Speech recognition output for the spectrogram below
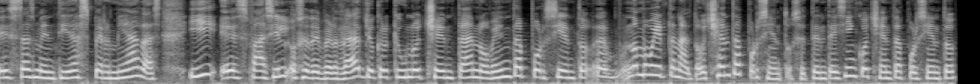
estas mentiras permeadas y es fácil, o sea, de verdad, yo creo que un 80, 90%, eh, no me voy a ir tan alto, 80%, 75, 80%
